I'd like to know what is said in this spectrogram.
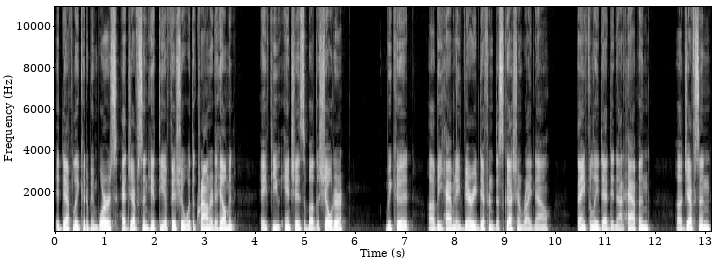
It definitely could have been worse had Jefferson hit the official with the crown of the helmet a few inches above the shoulder. We could uh, be having a very different discussion right now. Thankfully, that did not happen. Uh, Jefferson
